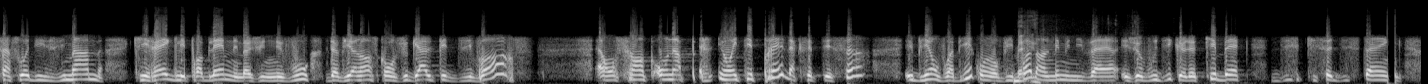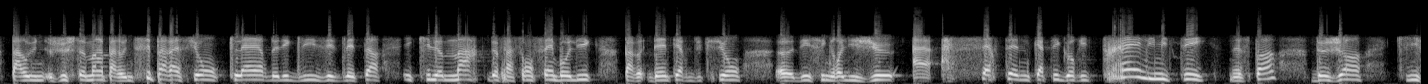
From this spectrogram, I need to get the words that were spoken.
ça soit des imams qui règlent les problèmes, imaginez-vous, de violence conjugale puis de divorce on, on a, ils ont été prêts d'accepter ça, eh bien, on voit bien qu'on ne vit pas dans le même univers. Et je vous dis que le Québec, qui se distingue par une, justement, par une séparation claire de l'Église et de l'État, et qui le marque de façon symbolique par d'interdiction euh, des signes religieux à, à certaines catégories très limitées, n'est-ce pas, de gens qui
